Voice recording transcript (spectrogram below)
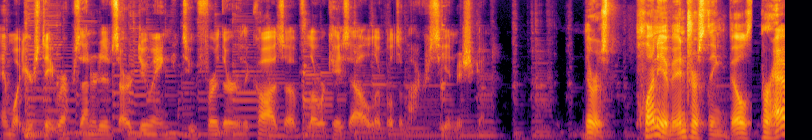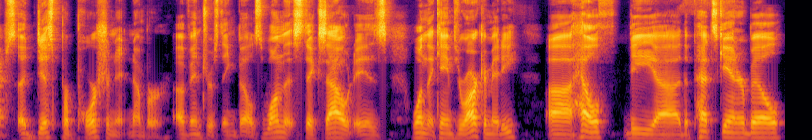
and what your state representatives are doing to further the cause of lowercase l liberal democracy in Michigan. There was plenty of interesting bills, perhaps a disproportionate number of interesting bills. One that sticks out is one that came through our committee, uh, health, the uh, the PET scanner bill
